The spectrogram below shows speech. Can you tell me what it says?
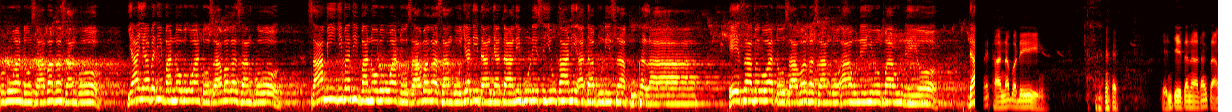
ภควโตสาวกสังโฆยายาปฏิปันโนภควโตสาวกสังโฆสามีจิปฏิปันโนภควโตสาวกสังโฆยะติตังจตาลิปุริสยุคานิอัตตปุริสภุคลาเอสะภควะโตสาวกสังโฆอาหุเนโยปาหุเนโยในฐานบดี เห็นเจตนาทั้งสาม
